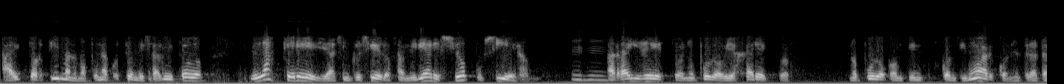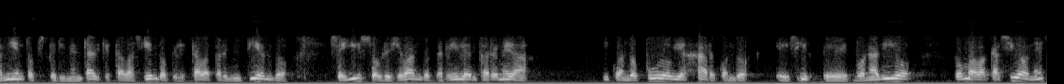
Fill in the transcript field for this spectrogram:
a Héctor Timan por una cuestión de salud y todo, las querellas, inclusive los familiares, se opusieron. A raíz de esto no pudo viajar Héctor, no pudo continuar con el tratamiento experimental que estaba haciendo, que le estaba permitiendo seguir sobrellevando terrible enfermedad, y cuando pudo viajar, cuando, es decir, eh, Bonadío toma vacaciones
